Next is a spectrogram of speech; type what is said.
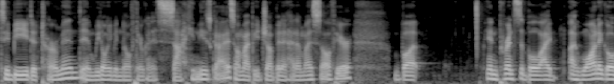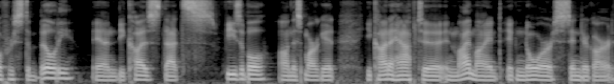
to be determined, and we don't even know if they're going to sign these guys. So I might be jumping ahead of myself here, but in principle, I I want to go for stability. And because that's feasible on this market, you kind of have to, in my mind, ignore Syndergaard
